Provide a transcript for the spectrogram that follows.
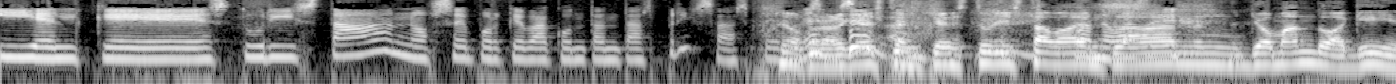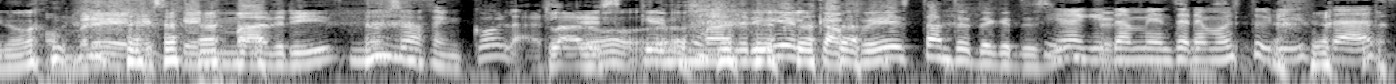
Y el que es turista, no sé por qué va con tantas prisas. No, pero el que, es, el que es turista va en va plan, yo mando aquí, ¿no? Hombre, es que en Madrid no se hacen colas. Claro. Es que en Madrid el café está antes de que te sientes. aquí también tenemos turistas.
